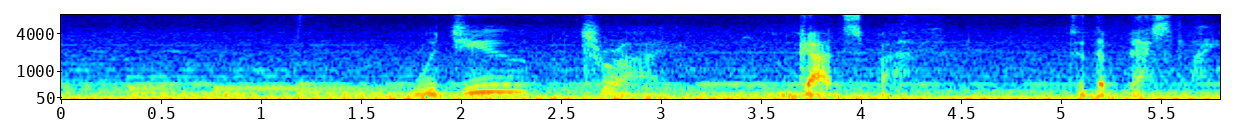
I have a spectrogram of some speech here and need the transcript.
Would you try God's path? to the best life.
